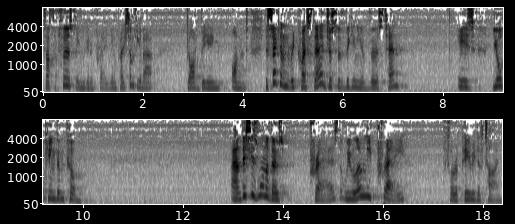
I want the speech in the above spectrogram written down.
So that's the first thing we're going to pray. We're going to pray something about God being honoured. The second request there, just at the beginning of verse 10, is Your kingdom come. And this is one of those prayers that we will only pray for a period of time.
